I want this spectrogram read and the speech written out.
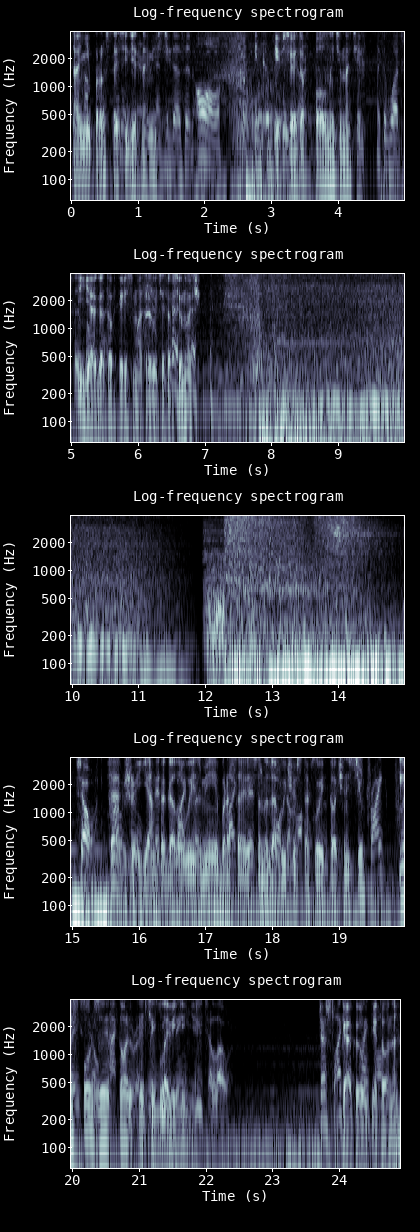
а не просто сидит на месте. И все это в полной темноте. Я готов пересматривать это всю ночь. Как же ямкоголовые змеи бросаются на добычу с такой точностью, используя только тепловидение? Как и у питона,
